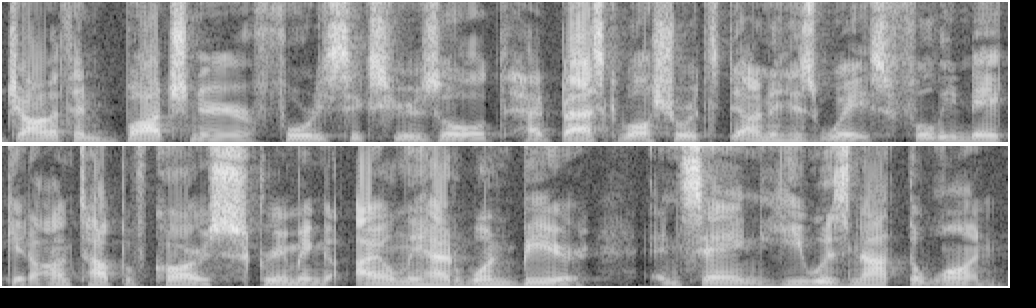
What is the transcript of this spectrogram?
Jonathan Botchner, 46 years old, had basketball shorts down to his waist, fully naked, on top of cars, screaming, I only had one beer, and saying he was not the one.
